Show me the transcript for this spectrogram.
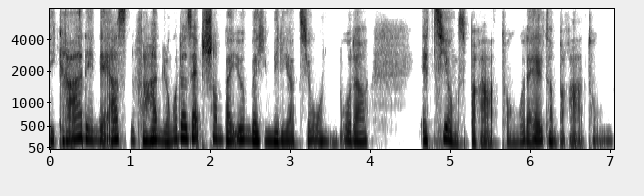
die gerade in der ersten Verhandlung oder selbst schon bei irgendwelchen Mediationen oder Erziehungsberatungen oder Elternberatungen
